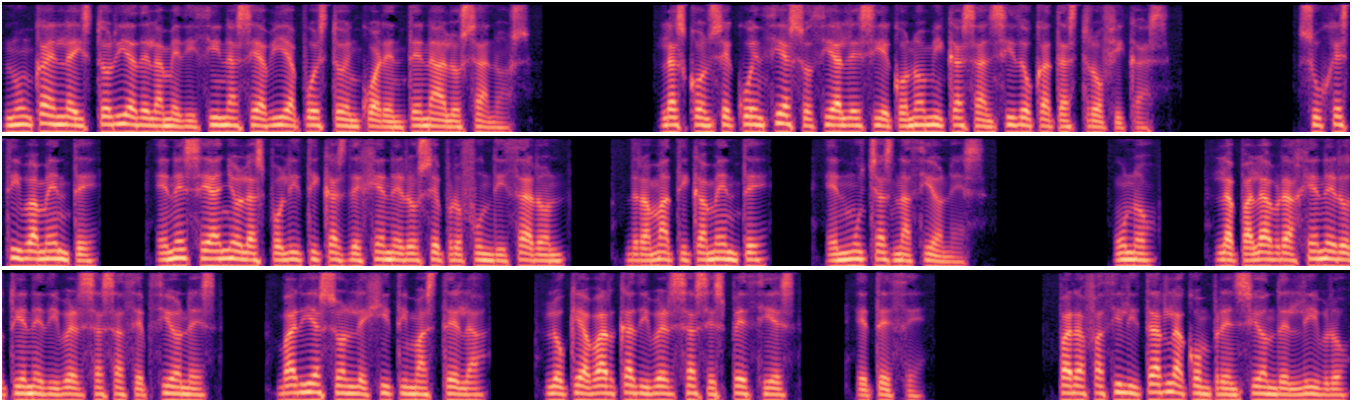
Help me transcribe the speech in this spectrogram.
Nunca en la historia de la medicina se había puesto en cuarentena a los sanos. Las consecuencias sociales y económicas han sido catastróficas. Sugestivamente, en ese año las políticas de género se profundizaron, dramáticamente, en muchas naciones. 1 la palabra género tiene diversas acepciones, varias son legítimas tela, lo que abarca diversas especies, etc. Para facilitar la comprensión del libro,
